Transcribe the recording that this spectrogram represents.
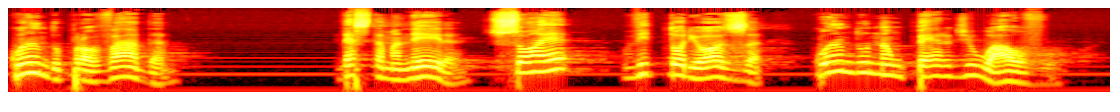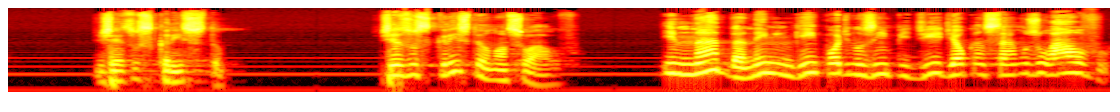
quando provada desta maneira, só é vitoriosa quando não perde o alvo. Jesus Cristo. Jesus Cristo é o nosso alvo. E nada nem ninguém pode nos impedir de alcançarmos o alvo.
